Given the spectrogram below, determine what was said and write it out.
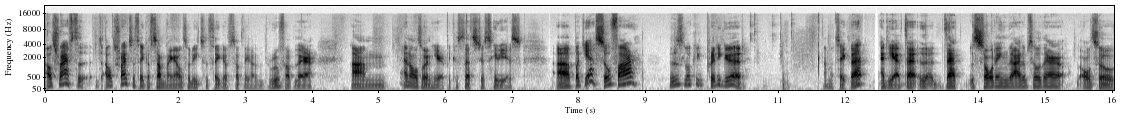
I'll try to I'll try to think of something. I also need to think of something on the roof up there, um, and also in here because that's just hideous. Uh, but yeah, so far this is looking pretty good. I'm gonna take that. And yeah, that that sorting the items over there also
